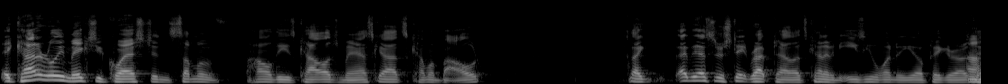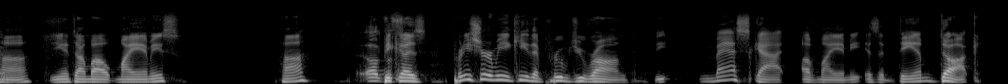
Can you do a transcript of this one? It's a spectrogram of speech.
it kind of really makes you question some of how these college mascots come about. Like, I mean, that's their state reptile. It's kind of an easy one to you know figure out. Uh huh. You gonna talk about Miami's? Huh? Oh, Because pretty sure me and Keith have proved you wrong. The mascot of Miami is a damn duck.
